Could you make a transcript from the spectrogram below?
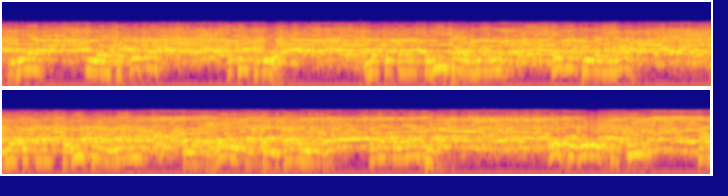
las ideas y de las propuestas no tiene futuro. Lo que caracteriza a la es la pluralidad. Lo que caracteriza a la o lo que debe caracterizar a la es la tolerancia. Eso debe existir para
